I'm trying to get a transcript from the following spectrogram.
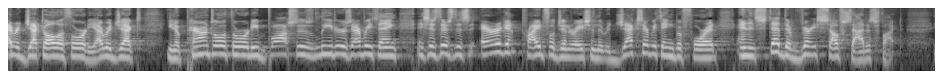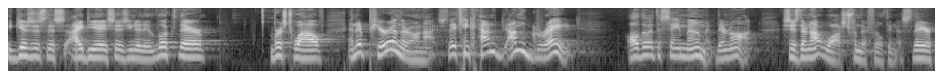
I reject all authority. I reject, you know, parental authority, bosses, leaders, everything. And he says there's this arrogant, prideful generation that rejects everything before it, and instead they're very self-satisfied. He gives us this idea. He says, you know, they look there, verse 12, and they're pure in their own eyes. They think, I'm, I'm great. Although at the same moment, they're not. He says they're not washed from their filthiness. They're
